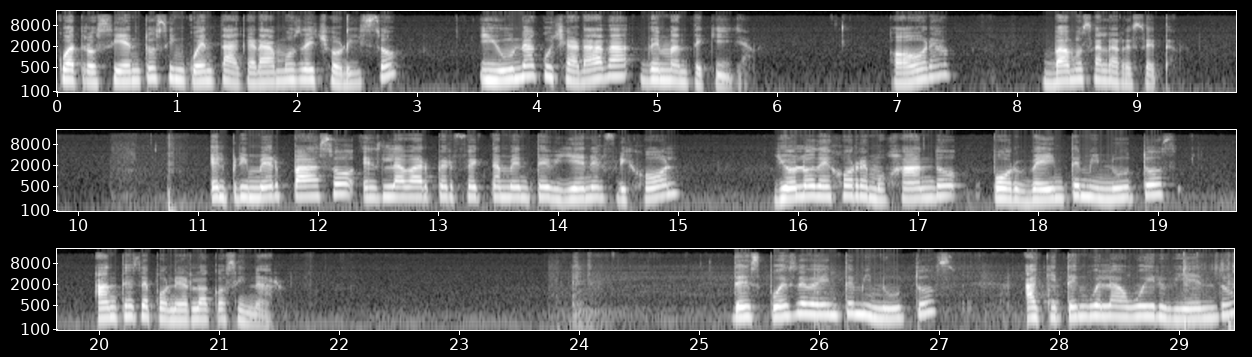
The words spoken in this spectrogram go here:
450 gramos de chorizo y una cucharada de mantequilla. Ahora vamos a la receta. El primer paso es lavar perfectamente bien el frijol. Yo lo dejo remojando por 20 minutos antes de ponerlo a cocinar. Después de 20 minutos, aquí tengo el agua hirviendo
